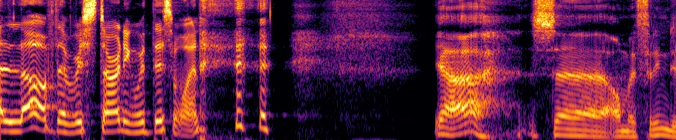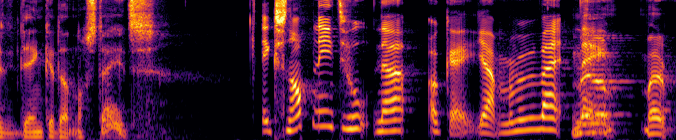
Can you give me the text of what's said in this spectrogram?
I love that we're starting with this one. Ja, dus, eh, al mijn vrienden die denken dat nog steeds. ik snap niet hoe... Nou, oké, ja, maar bij mij... Nee. Maar, maar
